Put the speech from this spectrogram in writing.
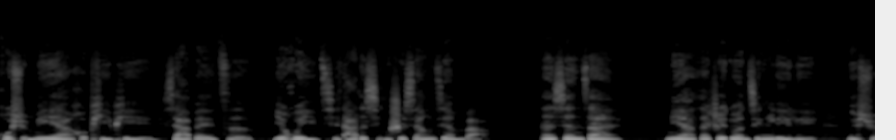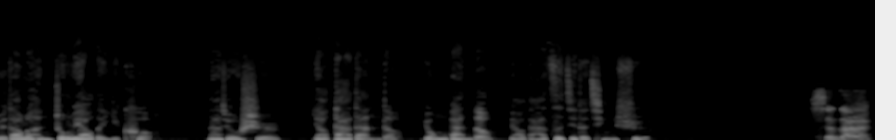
或许米娅和皮皮下辈子也会以其他的形式相见吧。但现在，米娅在这段经历里。也学到了很重要的一课，那就是要大胆的、勇敢的表达自己的情绪。现在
